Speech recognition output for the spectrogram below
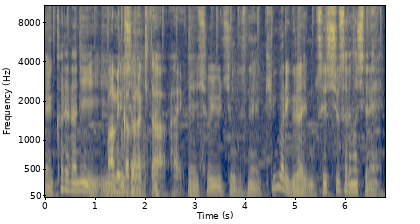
えー彼らに、まあアメリカから来た、はい、えー所有地をですね9割ぐらいもう接収されましてね、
